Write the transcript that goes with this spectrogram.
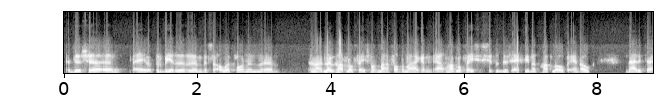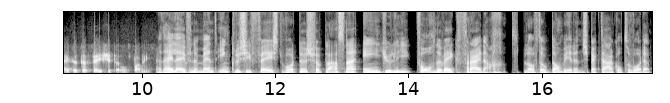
Dus nee, we proberen er met z'n allen gewoon een, een leuk hardloopfeest van, van te maken. Ja, het hardloopfeest zit er dus echt in het hardlopen en ook na die tijd het feestje ter ontspanning. Het hele evenement, inclusief feest, wordt dus verplaatst naar 1 juli, volgende week vrijdag. Het belooft ook dan weer een spektakel te worden.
